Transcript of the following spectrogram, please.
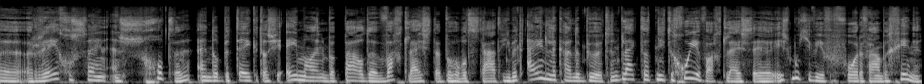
uh, regels zijn en schotten. En dat betekent als je eenmaal in een bepaalde wachtlijst bijvoorbeeld staat... en je bent eindelijk aan de beurt en blijkt dat het niet de goede wachtlijst uh, is... moet je weer van vooraf aan beginnen.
